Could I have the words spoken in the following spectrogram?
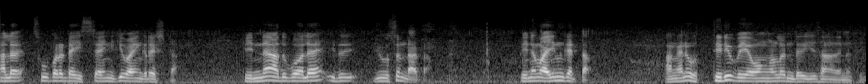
നല്ല സൂപ്പർ ടേസ്റ്റാണ് എനിക്ക് ഭയങ്കര ഇഷ്ടമാണ് പിന്നെ അതുപോലെ ഇത് ജ്യൂസ് ഉണ്ടാക്കാം. പിന്നെ വൈൻ കെട്ടാം. അങ്ങനെ ഒത്തിരി ഉപയോഗങ്ങളുണ്ട് ഈ സാധനത്തിൽ.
